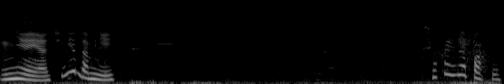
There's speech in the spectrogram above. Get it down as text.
Nie, ja ci nie dam nic. Szukaj zapachu.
